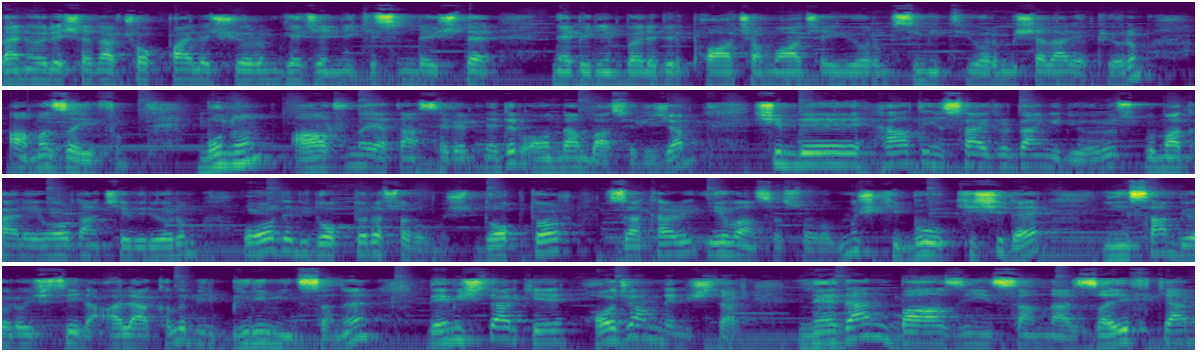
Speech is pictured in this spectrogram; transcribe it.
ben öyle şeyler çok paylaşıyorum. Gecenin ikisinde işte ne bileyim böyle bir poğaça muaça yiyorum, simit yiyorum, bir şeyler yapıyorum ama zayıfım. Bunun altında yatan sebep nedir? Ondan bahsedeceğim. Şimdi Health Insider'dan gidiyoruz. Bu makaleyi oradan çeviriyorum. Orada bir doktora sorulmuş. Doktor Zachary Evans'a sorulmuş ki bu kişi de insan biyolojisiyle alakalı bir bilim insanı. Demişler ki hocam demişler neden bazı insanlar zayıfken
